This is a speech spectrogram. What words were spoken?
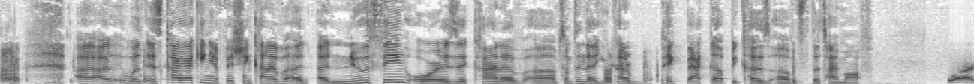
uh, uh, was is kayaking and fishing kind of a, a new thing or is it kind of uh, something that you kind of picked back up because of the time off Well, I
